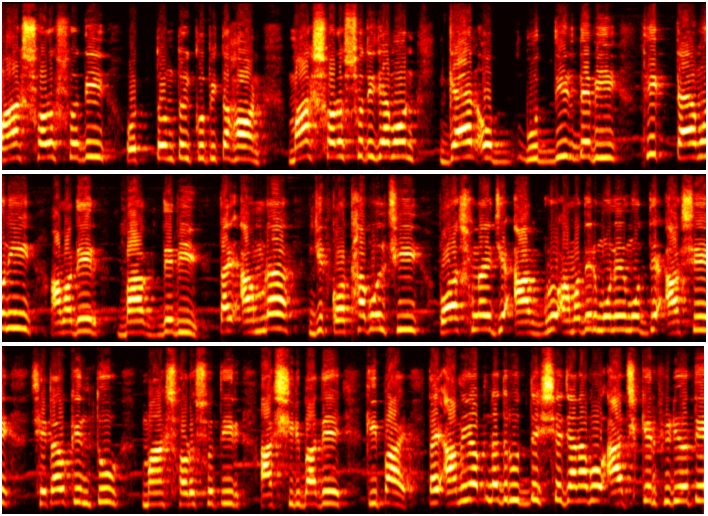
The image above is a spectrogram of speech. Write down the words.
মা সরস্বতী অত্যন্তই কুপিত হন। মা সরস্বতী যেমন জ্ঞান ও বুদ্ধির দেবী, ঠিক তেমনই আমাদের বাগদেবী তাই আমরা যে কথা বলছি, পড়াশোনায় যে আগ্রহ আমাদের মনের মধ্যে আসে, সেটাও কিন্তু মা সরস্বতীর আশীর্বাদে কৃপায় তাই আমি আপনাদের উদ্দেশ্যে জানাব আজকের ভিডিওতে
